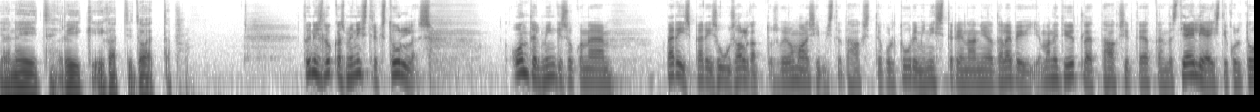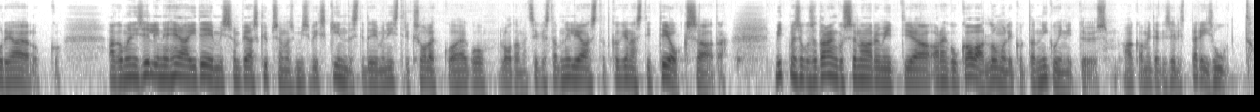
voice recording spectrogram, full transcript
ja neid riik igati toetab. Tõnis Lukas ministriks tulles, on teil mingisugune päris, päris uus algatus või oma asi, mis te tahaksite kultuuriministrina nii-öelda läbi viia. ma nüüd ei ütle, et tahaksite jätta endast jälje Eesti kultuuri ajalukku. aga mõni selline hea idee, mis on peas küpsemas, mis võiks kindlasti teie ministriks oleku aegu, loodame, et see kestab neli aastat, ka kenasti teoks saada. mitmesugused arengustsenaariumid ja arengukavad loomulikult on niikuinii töös, aga midagi sellist päris uut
